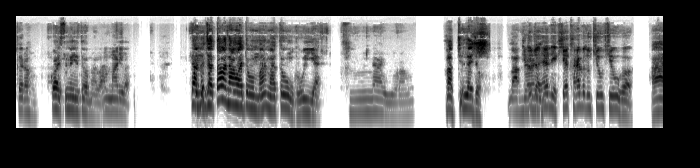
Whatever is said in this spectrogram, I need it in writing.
કરો છો? નહીં તો અમારી વાત. મારી વાત. તમે જતા ના હોય તો મારમાં તો ઊંઘવું યાર. ના યાર. બાપજી લઈ જાઓ. બાપજી તો જહે દેખશે ખરા બધું કેવું કેવું હ. હા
